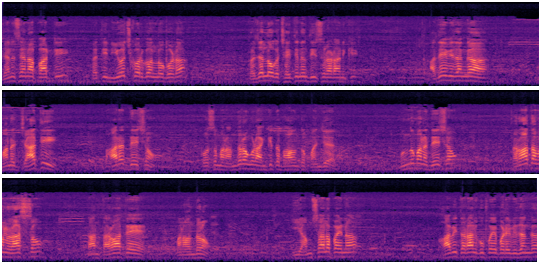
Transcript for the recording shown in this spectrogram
జనసేన పార్టీ ప్రతి నియోజకవర్గంలో కూడా ప్రజల్లో ఒక చైతన్యం తీసుకురావడానికి అదేవిధంగా మన జాతి భారతదేశం కోసం మన అందరం కూడా అంకిత భావంతో పనిచేయాలి. ముందు మన దేశం తర్వాత మన రాష్ట్రం దాని తర్వాతే మనం అందరం. ఈ అంశాలపైన భావితరాలకు ఉపయోగపడే విధంగా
